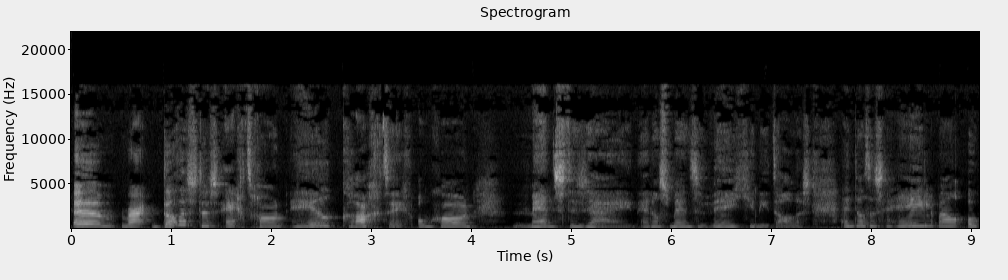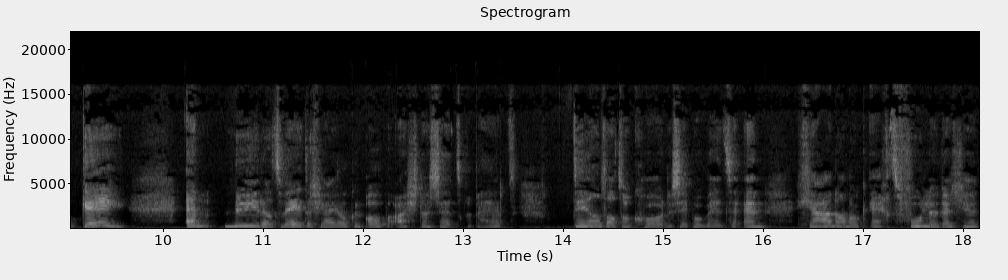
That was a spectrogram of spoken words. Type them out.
Um, maar dat is dus echt gewoon heel krachtig om gewoon mens te zijn. En als mens weet je niet alles. En dat is helemaal oké. En nu je dat weet, als jij ook een open Ashna centrum hebt, deel dat ook gewoon eens in momenten. En ga dan ook echt voelen dat, je,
